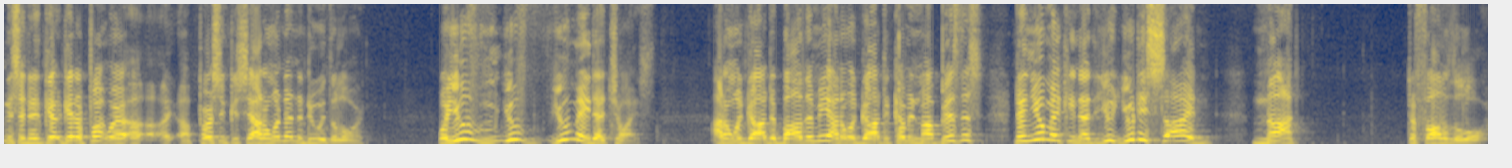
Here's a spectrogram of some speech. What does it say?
listen, get a point where a, a, a, person can say, I don't want nothing to do with the Lord. Well, you've, you've, you've made that choice. I don't want God to bother me. I don't want God to come in my business. Then you're making that, you, you decide not to follow the Lord.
